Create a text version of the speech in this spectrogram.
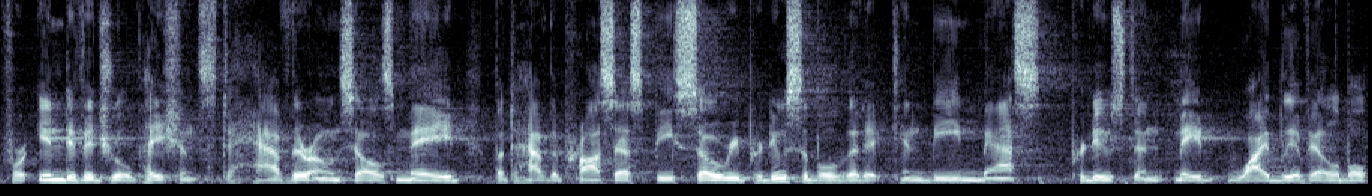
for individual patients to have their own cells made, but to have the process be so reproducible that it can be mass produced and made widely available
